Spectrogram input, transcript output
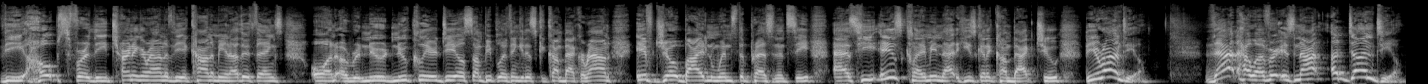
the hopes for the turning around of the economy and other things on a renewed nuclear deal. Some people are thinking this could come back around if Joe Biden wins the presidency, as he is claiming that he's going to come back to the Iran deal. That, however, is not a done deal.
